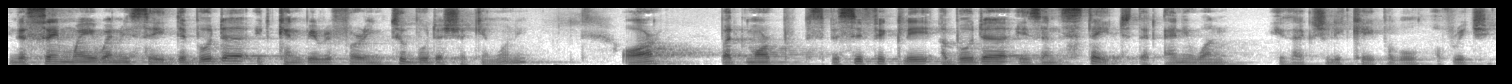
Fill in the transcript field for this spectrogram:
In the same way, when we say the Buddha, it can be referring to Buddha Shakyamuni, or, but more specifically, a Buddha is a state that anyone is actually capable of reaching.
